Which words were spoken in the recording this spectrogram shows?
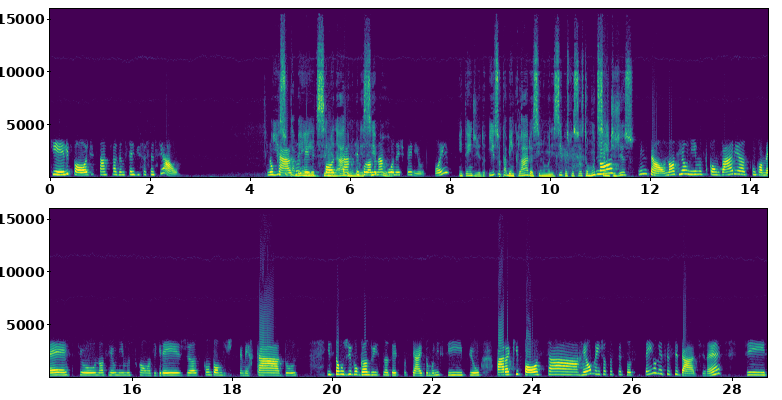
que ele pode estar fazendo serviço essencial. No Isso caso, tá bem ele disseminado no circulando município? na rua nesse período. Oi? Entendido. Isso está bem claro assim no município? As pessoas estão muito Nós- cientes disso? Então, nós reunimos com várias, com comércio, nós reunimos com as igrejas, com donos de supermercados, estamos divulgando isso nas redes sociais do município, para que possa realmente essas pessoas que tenham necessidade, né, de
